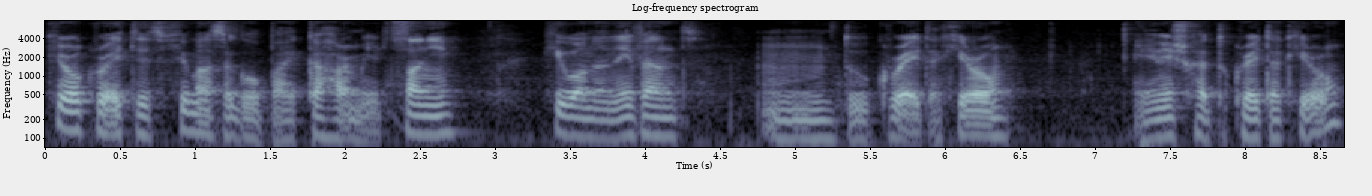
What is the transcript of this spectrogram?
Hero created few months ago by Kahar Mirtsani. He won an event um, to create a hero. Amish had to create a hero,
